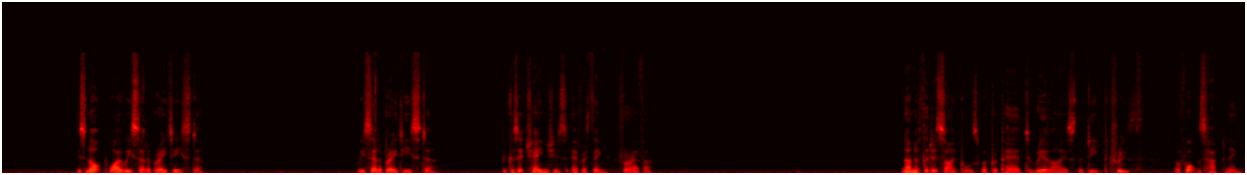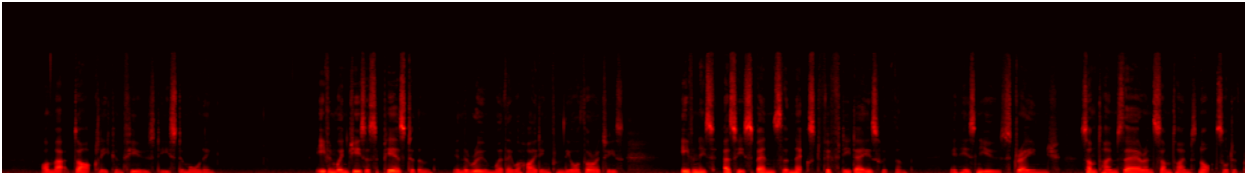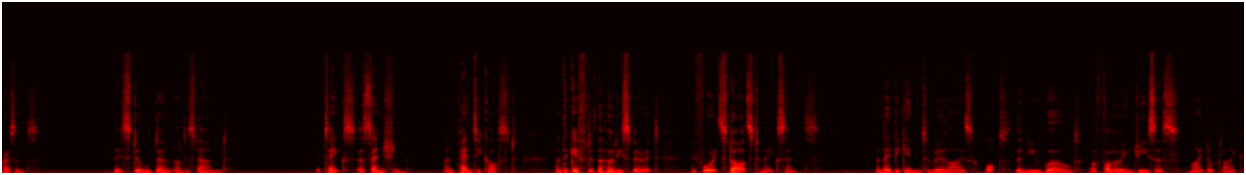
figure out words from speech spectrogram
is not why we celebrate Easter. We celebrate Easter because it changes everything forever. None of the disciples were prepared to realize the deep truth of what was happening on that darkly confused Easter morning. Even when Jesus appears to them in the room where they were hiding from the authorities, even as he spends the next 50 days with them in his new, strange, sometimes there and sometimes not sort of presence. They still don't understand. It takes ascension and Pentecost and the gift of the Holy Spirit before it starts to make sense, and they begin to realize what the new world of following Jesus might look like.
